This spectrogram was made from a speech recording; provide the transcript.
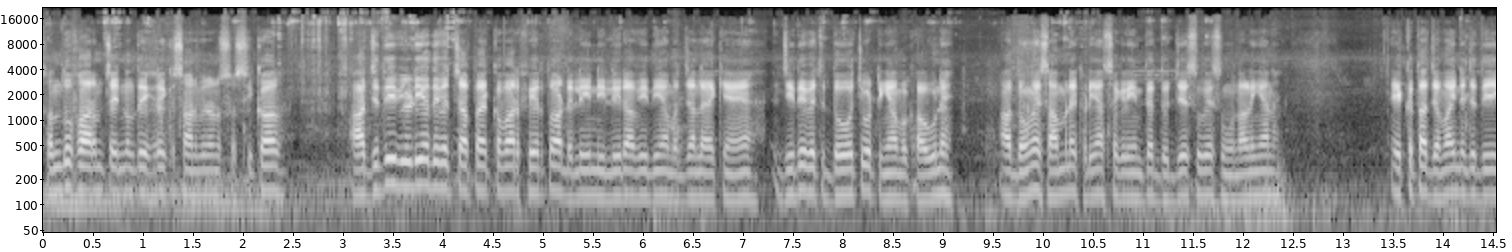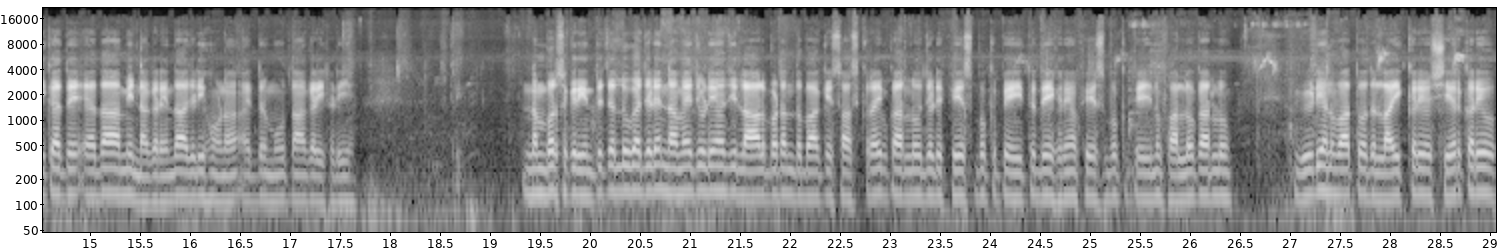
ਸੰਧੂ ਫਾਰਮ ਚੈਨਲ ਦੇਖ ਰਹੇ ਕਿਸਾਨ ਵੀਰਾਂ ਨੂੰ ਸਤਿ ਸ਼੍ਰੀ ਅਕਾਲ। ਅੱਜ ਦੀ ਵੀਡੀਓ ਦੇ ਵਿੱਚ ਆਪਾਂ ਇੱਕ ਵਾਰ ਫੇਰ ਤੁਹਾਡੇ ਲਈ ਨੀਲੀ ਰਾਵੀ ਦੀਆਂ ਮੱਝਾਂ ਲੈ ਕੇ ਆਏ ਆ ਜਿਹਦੇ ਵਿੱਚ ਦੋ ਝੋਟੀਆਂ ਵਿਕਾਊ ਨੇ। ਆ ਦੋਵੇਂ ਸਾਹਮਣੇ ਖੜੀਆਂ ਸਕਰੀਨ ਤੇ, ਦੂਜੇ ਸੂਏ ਸੂਣ ਵਾਲੀਆਂ ਨੇ। ਇੱਕ ਤਾਂ ਜਮਾ ਹੀ ਨਜ਼ਦੀਕ ਆ ਤੇ ਇਹਦਾ ਮਹੀਨਾ ਕੁ ਰਹਿੰਦਾ, ਜਿਹੜੀ ਹੁਣ ਇੱਧਰ ਮੂੰਹ ਤਾਂ ਕਰੀ ਖੜੀ ਹੈ ਤੇ ਨੰਬਰ ਸਕਰੀਨ ਤੇ ਚੱਲੂਗਾ, ਜਿਹੜੇ ਨਵੇਂ ਜੁੜੇ ਹੋ ਜੀ, ਲਾਲ ਬਟਨ ਦਬਾ ਕੇ ਸਬਸਕ੍ਰਾਈਬ ਕਰ ਲਓ। ਜਿਹੜੇ ਫੇਸਬੁੱਕ ਪੇਜ ਤੇ ਦੇਖ ਰਹੇ ਹੋ ਫੇਸਬੁੱਕ ਪੇਜ ਨੂੰ ਫਾਲੋ ਕਰ ਲਓ। ਵੀਡੀਓ ਨੂੰ ਵੱਧ ਤੋਂ ਵੱਧ ਲਾਈਕ ਕਰਿਓ ਸ਼ੇਅਰ ਕਰਿਓ।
